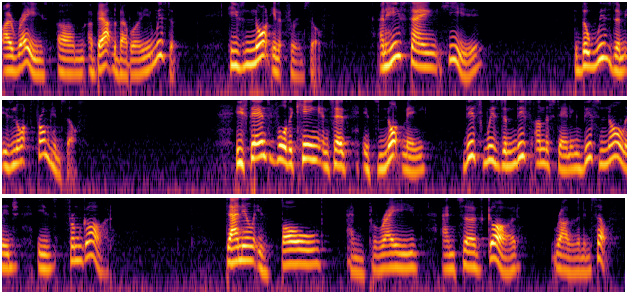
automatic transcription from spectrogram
I raised um, about the Babylonian wisdom. He's not in it for himself. And he's saying here that the wisdom is not from himself. He stands before the king and says, It's not me. This wisdom, this understanding, this knowledge is from God. Daniel is bold and brave and serves God rather than himself.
